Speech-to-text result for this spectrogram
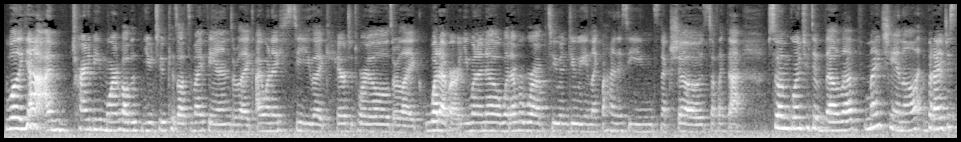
Well, yeah, I'm trying to be more involved with YouTube because lots of my fans are like, I want to see like hair tutorials or like whatever. You want to know whatever we're up to and doing, like behind the scenes, next shows, stuff like that. So I'm going to develop my channel, but I just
